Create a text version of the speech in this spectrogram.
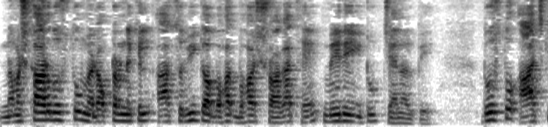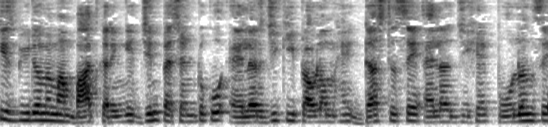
नमस्कार दोस्तों, मैं डॉक्टर निखिल। आप सभी का बहुत बहुत स्वागत है मेरे यूट्यूब चैनल पे। दोस्तों, आज की इस वीडियो में हम बात करेंगे जिन पेशेंटों को एलर्जी की प्रॉब्लम है, डस्ट से एलर्जी है, पोलन से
